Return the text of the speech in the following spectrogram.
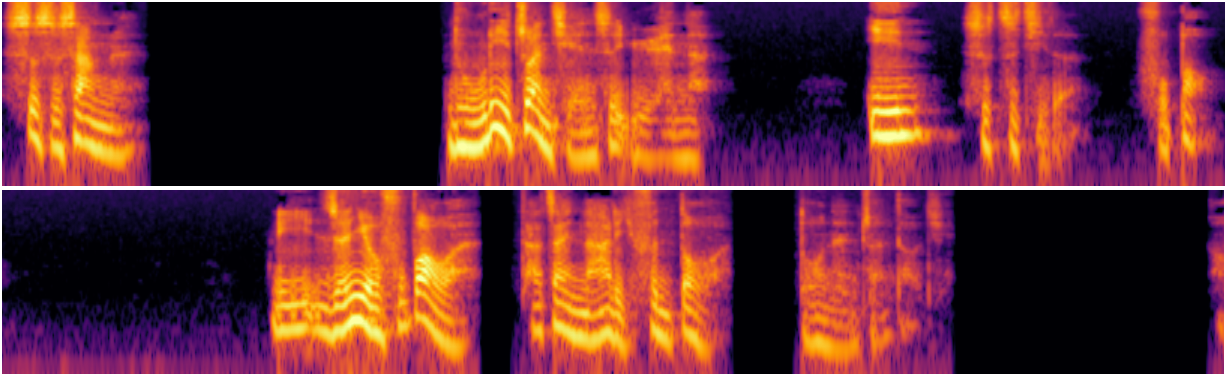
事实上呢，努力赚钱是缘呢，因是自己的福报。你人有福报啊，他在哪里奋斗啊，都能赚到钱。啊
